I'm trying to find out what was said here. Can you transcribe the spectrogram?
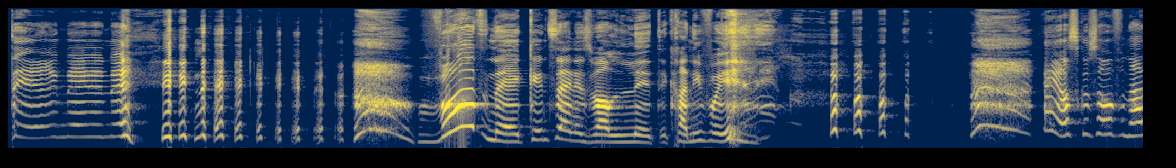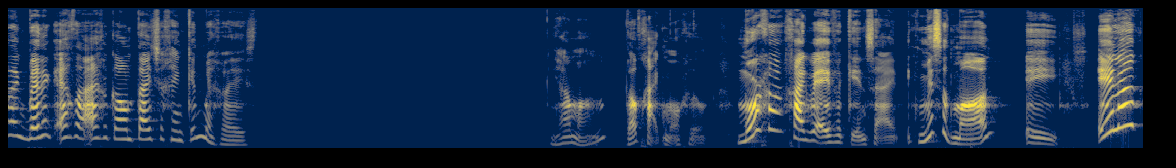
Nee, nee, nee. nee. Wat? Nee, kind zijn is wel lid. Ik ga niet voor je. hey, als ik er zo over nadenk, ben ik echt eigenlijk al een tijdje geen kind meer geweest. Ja, man, dat ga ik morgen doen. Morgen ga ik weer even kind zijn. Ik mis het, man. Hey. Eerlijk,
